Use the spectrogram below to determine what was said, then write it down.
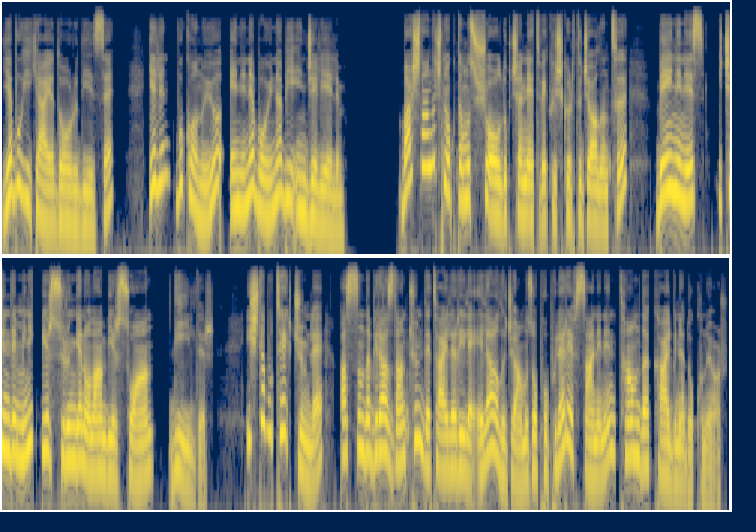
ya bu hikaye doğru değilse? Gelin bu konuyu enine boyuna bir inceleyelim. Başlangıç noktamız şu oldukça net ve kışkırtıcı alıntı, beyniniz içinde minik bir sürüngen olan bir soğan değildir. İşte bu tek cümle aslında birazdan tüm detaylarıyla ele alacağımız o popüler efsanenin tam da kalbine dokunuyor.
